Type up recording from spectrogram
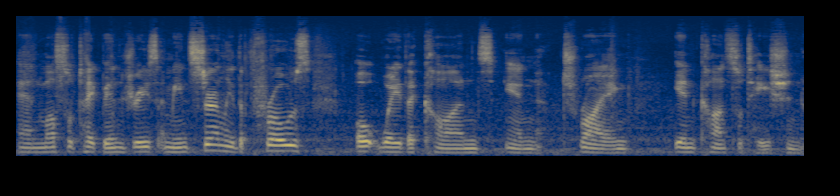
and muscle type injuries. I mean, certainly the pros outweigh the cons in trying in consultation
